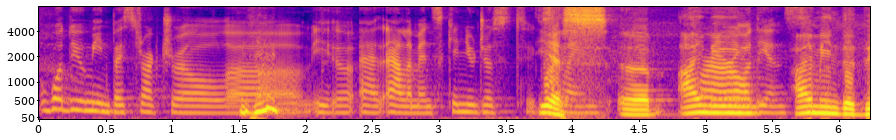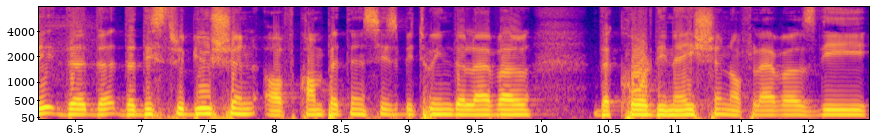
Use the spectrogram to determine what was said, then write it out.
What do you mean by structural uh, mm-hmm. Uh, elements? Can you just explain yes, uh, I mean, I mean the, the, the, the, distribution of competencies between the level, the coordination of levels, the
